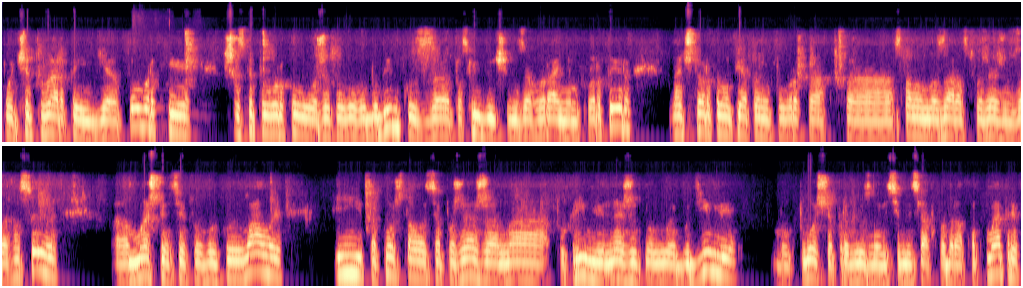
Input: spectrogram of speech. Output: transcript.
по 4 поверхи шестиповерхового житлового будинку з послідуючим загоранням квартир. На 4-5 поверхах е, станом на зараз пожежу загасили, е, мешканців евакуювали, і також сталася пожежа на покрівлі нежитлової будівлі, бо площа приблизно 80 квадратних метрів.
